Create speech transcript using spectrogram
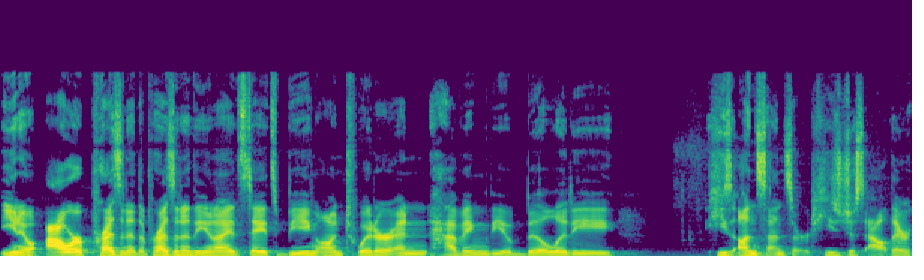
you know, our president, the president of the United States, being on Twitter and having the ability he's uncensored. He's just out there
